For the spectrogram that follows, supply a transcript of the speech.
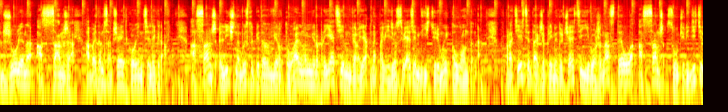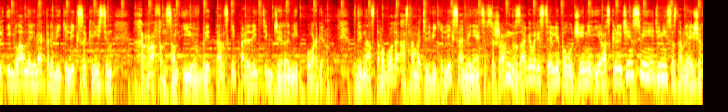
Джулиана Ассанжа. Об этом сообщает Cointelegraph. Ассанж лично выступит в виртуальном мероприятии, вероятно, по видеосвязи из тюрьмы Лондона. В протесте также примет участие его жена Стелла Ассанж, соучредитель и главный редактор Wikileaks Кристин Храффенсон и в британский политик Джереми Корбин. С 2012 года основатель Wikileaks обвиняется в США в заговоре с целью получения и раскрытия сведений, составляющих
